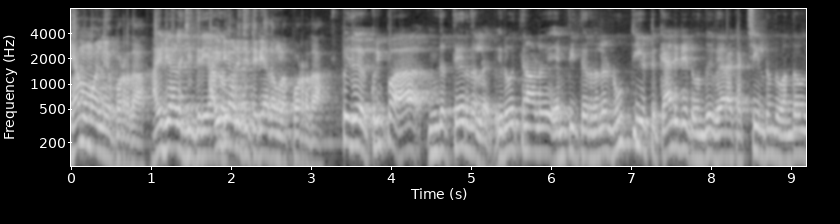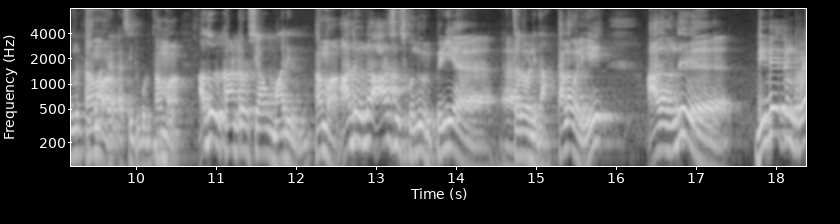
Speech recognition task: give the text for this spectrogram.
ஹேமமாலினியை போடுறதா? ஐடியாலஜி தெரியாது ஐடியாலஜி தெரியாதவங்கள போடுறதா? இப்போ இதுல குறிப்பா இந்த தேர்தல்ல இருபத்தி நாலு எம்பி தேர்தல்ல நூத்தி எட்டு கேண்டிடேட் வந்து வேற கட்சியிலிருந்து வந்தவங்களுக்கு. பாஜக சீட்டு கொடுத்து ஆமா. அது ஒரு கான்ட்ரவர்சியாவும் மாறி இருக்கு ஆமாம் அது வந்து ஆர்எஸ்எஸ்க்கு வந்து ஒரு பெரிய தலைவலி தான். தலைவலி. அதை வந்து விவேக்ன்ற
